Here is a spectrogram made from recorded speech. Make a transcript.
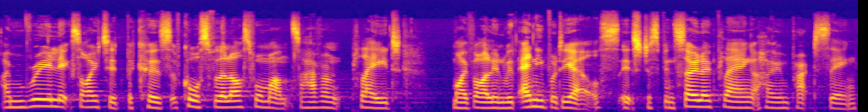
I'm really excited because, of course, for the last four months I haven't played my violin with anybody else. It's just been solo playing at home, practicing.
